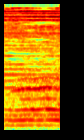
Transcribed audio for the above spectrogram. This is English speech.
Oh.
